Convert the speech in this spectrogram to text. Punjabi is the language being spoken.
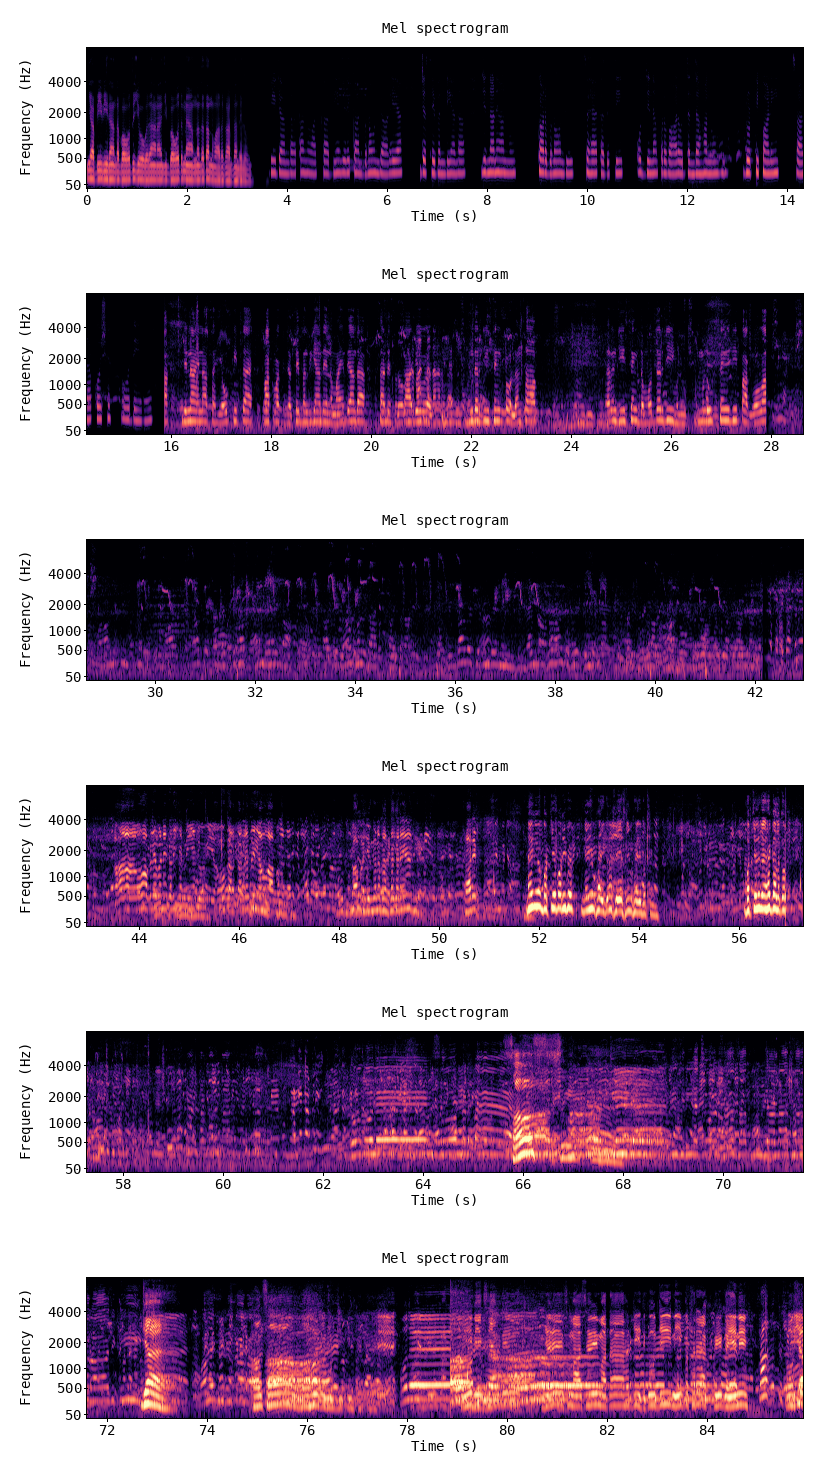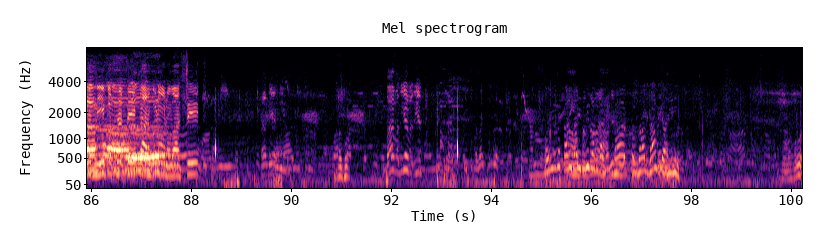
ਪੰਜਾਬੀ ਵੀਰਾਂ ਦਾ ਬਹੁਤ ਯੋਗਦਾਨ ਹੈ ਜੀ ਬਹੁਤ ਮੈਂ ਉਹਨਾਂ ਦਾ ਧੰਨਵਾਦ ਕਰਦਾ ਦਿਲੋਂ। ਵੀਰਾਂ ਦਾ ਧੰਨਵਾਦ ਕਰਦੀ ਹਾਂ ਜਿਹੜੇ ਘਰ ਬਣਾਉਣ ਜਾ ਰਹੇ ਆ ਜਥੇਬੰਦੀਆਂ ਦਾ ਜਿਨ੍ਹਾਂ ਨੇ ਸਾਨੂੰ ਘਰ ਬਣਾਉਣ ਦੀ ਸਹਾਇਤਾ ਦਿੱਤੀ। ਉਹ ਦਿਨਾਂ ਪਰਿਵਾਰ ਉਦਣ ਦਾ ਸਾਨੂੰ ਰੋਟੀ ਪਾਣੀ ਸਾਰਾ ਕੁਝ ਉਹ ਦੇ ਰਹੇ ਆ। ਜਿਨ੍ਹਾਂ ਇਹਨਾਂ ਸਹਿਯੋਗ ਕੀਤਾ ਹੈ ਵੱਖ-ਵੱਖ ਜਥੇਬੰਦੀਆਂ ਦੇ ਨੁਮਾਇੰਦਿਆਂ ਦਾ ਸਾਡੇ ਸਤਿਕਾਰਯੋਗ ਇੰਦਰਜੀਤ ਸਿੰਘ ਢੋਲਨ ਸਾਹਿਬ ਰਣਜੀਤ ਸਿੰਘ। ਦਮੋਦਰ ਜੀ ਮਲੂਕ ਸਿੰਘ ਜੀ ਭਾਗੋਵਾ ਹਾਂ, ਉਹ ਅਗਲੇ ਬੰਨੇ ਗਲੀ ਛੱਡਣੀ ਹੈ ਜੋ ਵੀ ਹੈ ਉਹ ਗੱਲ ਕਰਨੇ ਤੁਸੀਂ, ਆਓ ਆਪ। ਬਾਬਾ ਜੀ ਉਹਨਾਂ ਨੇ ਫੈਸਲਾ ਕਰਿਆ ਸਾਰੇ ਨਹੀਂ ਨਹੀਂ, ਉਹ ਬੱਚੇ ਭਾਰੀ ਫਿਰ ਨਹੀਂ ਵਿਖਾਈ ਦੇਣਾ ਫੇਸ ਨਹੀਂ ਵਿਖਾਈ ਦੇ ਬੱਚੇ ਨੂੰ। ਬੱਚੇ ਨੂੰ ਵੈਸੇ ਗੱਲ ਕਰੋ। ਜੋ ਬੋਲੇ। ਸੋ ਨਿਰਭੈ ਸਤਿ ਸ੍ਰੀ ਕੀ ਜੈ। ਵਾਹਿਗੁਰੂ ਜੀ ਕਾ ਖਾਲਸਾ ਵਾਹਿਗੁਰੂ ਜੀ ਕੀ ਫਤਿਹ ਤੁਸੀਂ ਵੇਖ ਸਕਦੇ ਹੋ ਜਿਹੜੇ ਸਮਾਜ ਸੇਵੀ ਮਾਤਾ ਹਰਜੀਤ ਕੌਰ ਜੀ ਨੀਂਹ ਪੱਥਰ ਰੱਖ ਕੇ ਗਏ ਨੇ। ਉਸ ਨੀਂਹ ਪੱਥਰ ਤੇ ਘਰ ਬਣਾਉਣ ਵਾਸਤੇ। ਬਾ ਵਧੀਆ ਵਧੀਆ। ਕੋਈ ਉਹਨੇ ਕਾਲੀ ਕਾਲੀ ਨਹੀਂ ਕਰਦਾ? ਦਾ ਦਾ ਵਿਚਾਰੀ ਨਹੀਂ ਹੋਰ।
